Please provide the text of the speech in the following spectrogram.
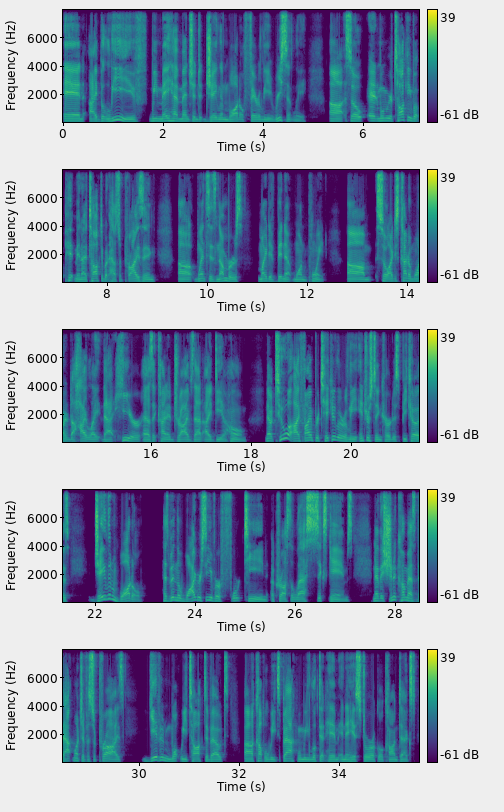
and I believe we may have mentioned Jaylen Waddle fairly recently. Uh, so, and when we were talking about Pittman, I talked about how surprising uh, Wentz's numbers might have been at one point. Um, so I just kind of wanted to highlight that here as it kind of drives that idea home. Now, Tua, I find particularly interesting, Curtis, because Jaylen Waddle has been the wide receiver 14 across the last six games. Now, they shouldn't come as that much of a surprise given what we talked about uh, a couple weeks back when we looked at him in a historical context.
